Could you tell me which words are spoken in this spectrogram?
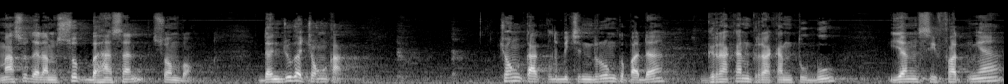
Masuk dalam sub bahasan sombong. Dan juga congkak. Congkak lebih cenderung kepada gerakan-gerakan tubuh yang sifatnya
